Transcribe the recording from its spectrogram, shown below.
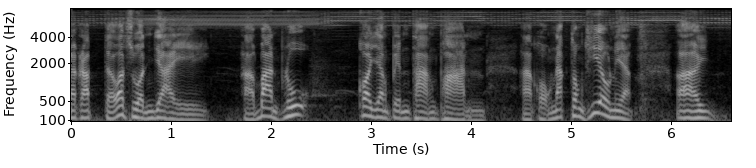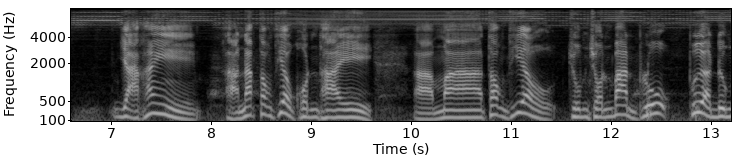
นะครับ แต่ว่าส่วนใหญ่บ้านพลุก็ยังเป็นทางผ่านอของนักท่องเที่ยวเนี่ยออยากให้นักท่องเที่ยวคนไทย มาท่องเที่ยวชุมชนบ้านพลุเพื่อดึง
